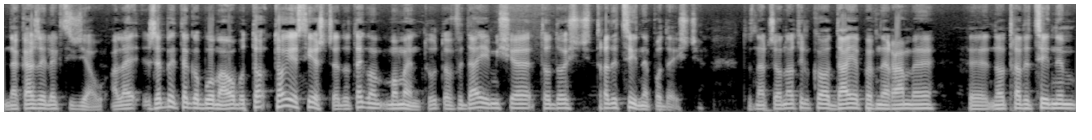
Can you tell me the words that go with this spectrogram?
Na każdej lekcji z działu. Ale żeby tego było mało, bo to, to jest jeszcze do tego momentu, to wydaje mi się to dość tradycyjne podejście. To znaczy ono tylko daje pewne ramy no, tradycyjnym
